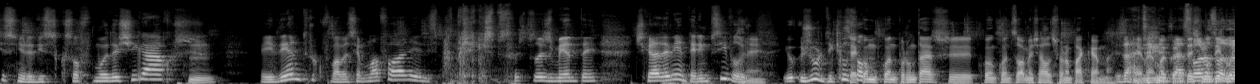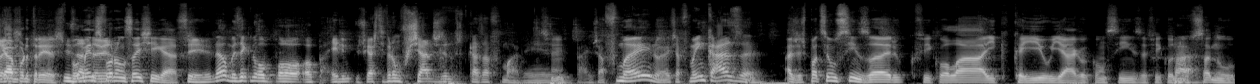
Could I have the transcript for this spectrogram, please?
e a senhora disse que só fumou dois cigarros. Aí dentro, que fumava sempre lá fora, e disse: Pá, porque é que as pessoas, as pessoas mentem descaradamente? Era impossível. Sim. Eu juro-te, aquilo Isso é só. como quando perguntares eh, qu- quantos homens elas foram para a cama. Exato, é a mesma coisa. Tens de multiplicar por três. Pelo menos Exatamente. foram seis cigarros. Sim, não, mas é que oh, oh, pá, os gajos estiveram fechados dentro de casa a fumar. É, pá, já fumei, não é? Já fumei em casa. Às vezes pode ser um cinzeiro que ficou lá e que caiu e a água com cinza ficou Pá. no,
